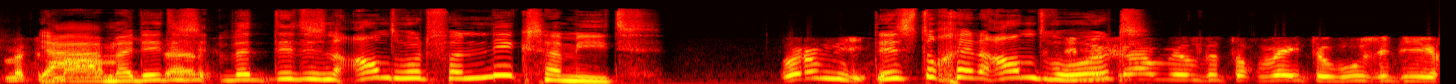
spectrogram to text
Met de Ja, maan, maar dit is, sterren. dit is een antwoord van niks, Hamid. Waarom niet? Dit is toch geen Die antwoord? mevrouw wilde toch weten hoe ze die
